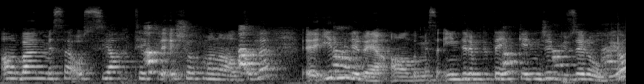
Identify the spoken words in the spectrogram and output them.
Ama ben mesela o siyah tekli eşofman altını e, 20 liraya aldım. Mesela indirimde denk gelince güzel oluyor.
